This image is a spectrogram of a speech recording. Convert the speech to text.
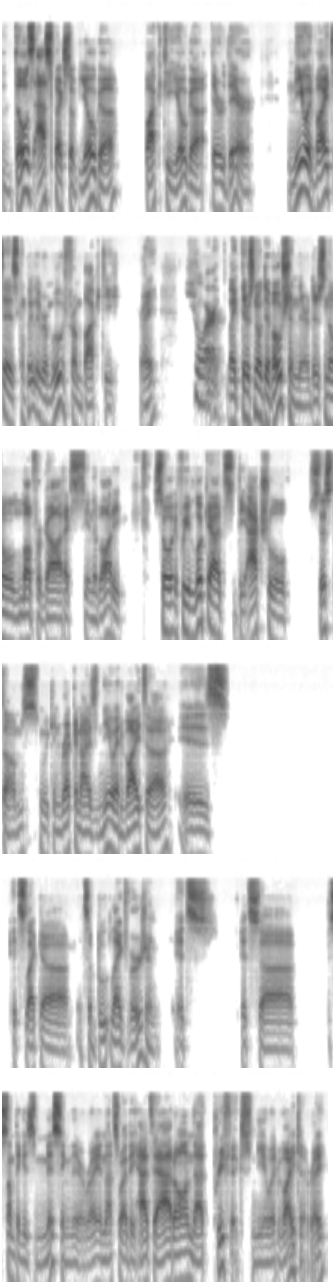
Those aspects of yoga, bhakti yoga, they're there. Neo Advaita is completely removed from bhakti, right? Sure. Like there's no devotion there. There's no love for God, ecstasy in the body. So if we look at the actual systems, we can recognize Neo Advaita is it's like a it's a bootlegged version. It's it's uh something is missing there, right? And that's why they had to add on that prefix Neo Advaita, right?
